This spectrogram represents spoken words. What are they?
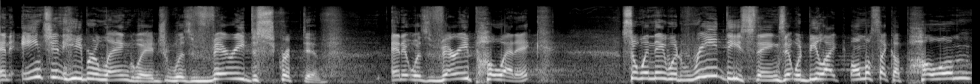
An ancient Hebrew language was very descriptive and it was very poetic so when they would read these things, it would be like almost like a poem.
